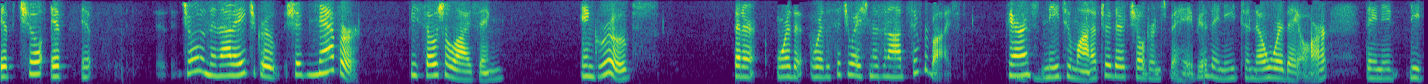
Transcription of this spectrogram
If, chil- if if children in that age group should never be socializing in groups that are where the where the situation is not supervised. Parents mm-hmm. need to monitor their children's behavior. They need to know where they are. They need need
